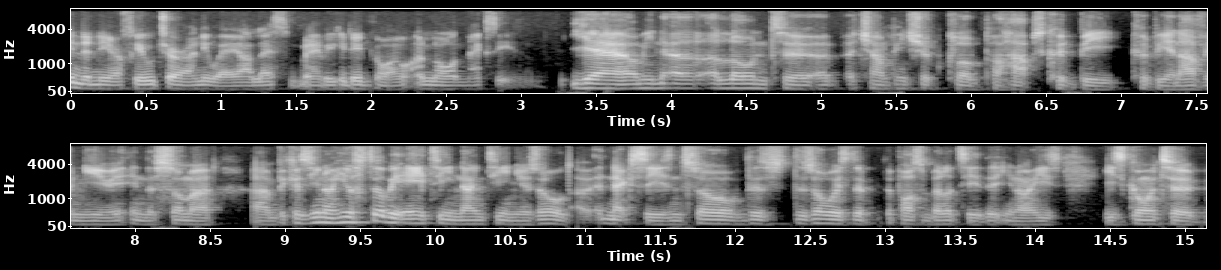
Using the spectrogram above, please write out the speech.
in the near future anyway, unless maybe he did go out on loan next season. Yeah, I mean, a, a loan to a, a, championship club perhaps could be could be an avenue in the summer um, because you know he'll still be 18, 19 years old uh, next season. So there's there's always the, the possibility that you know he's he's going to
